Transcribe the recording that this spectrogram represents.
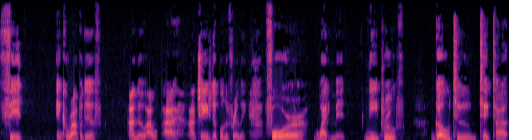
fit, and cooperative. I know I, I, I changed up on the friendly for white men. Need proof? Go to TikTok,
